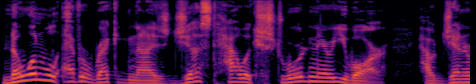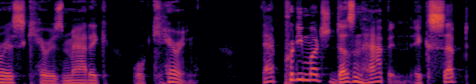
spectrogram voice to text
No one will ever recognize just how extraordinary you are, how generous, charismatic, or caring. That pretty much doesn't happen, except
